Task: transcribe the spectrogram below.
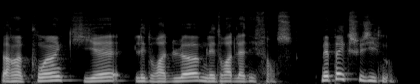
par un point qui est les droits de l'homme, les droits de la défense, mais pas exclusivement.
